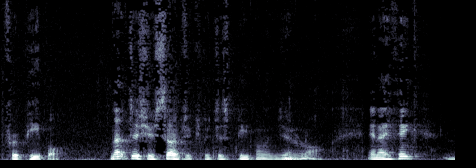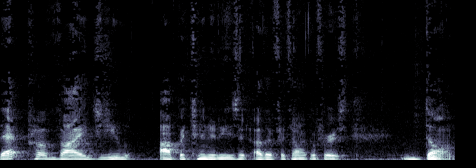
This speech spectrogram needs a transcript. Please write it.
for people, not just your subjects, but just people in general. Mm-hmm. And I think that provides you opportunities that other photographers don't.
